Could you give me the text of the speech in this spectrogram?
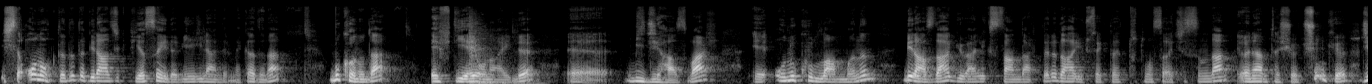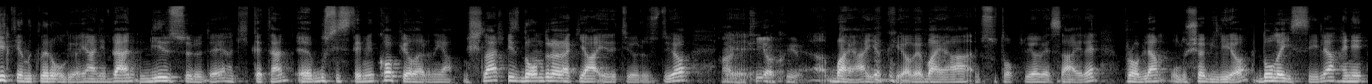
İşte o noktada da birazcık piyasayı da bilgilendirmek adına bu konuda FDA onaylı e, bir cihaz var. E, onu kullanmanın biraz daha güvenlik standartları daha yüksekte tutması açısından önem taşıyor. Çünkü cilt yanıkları oluyor. Yani ben bir sürü de hakikaten e, bu sistemin kopyalarını yapmışlar. Biz dondurarak yağ eritiyoruz diyor. Halbuki yakıyor. bayağı yakıyor ve bayağı su topluyor vesaire. Problem oluşabiliyor. Dolayısıyla hani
